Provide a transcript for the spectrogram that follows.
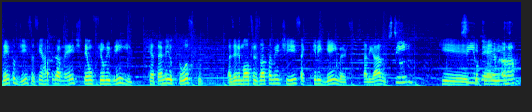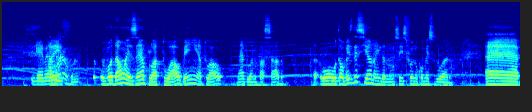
dentro disso, assim, rapidamente, tem um filme bem. que é até meio tosco, mas ele mostra exatamente isso, aquele Gamers, tá ligado? Sim. Que, Sim, que o Gamer. É, uhum. O Gamer Agora, é isso. Eu vou dar um exemplo atual, bem atual, né, do ano passado ou talvez desse ano ainda, não sei se foi no começo do ano. É,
